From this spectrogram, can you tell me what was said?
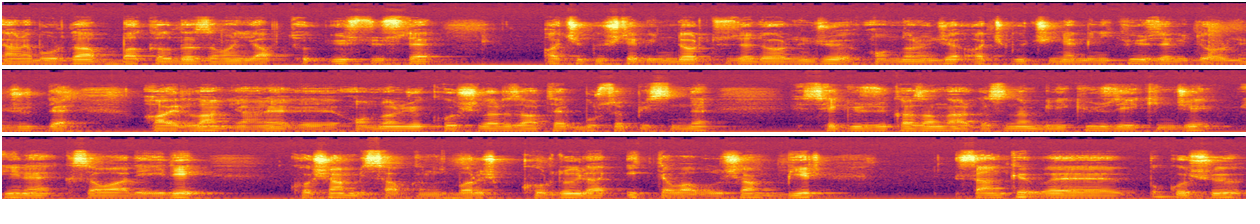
Yani burada bakıldığı zaman yaptığı üst üste açık 3'te 1400'de dördüncü ondan önce açık 3 yine 1200'de bir dördüncülükle ayrılan yani e, ondan önce koşuları zaten Bursa pistinde 800'lü kazandı arkasından 1200'de ikinci yine kısa vadeli koşan bir sapkınız Barış Kurdu'yla ilk defa buluşan bir sanki e, bu koşuyu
